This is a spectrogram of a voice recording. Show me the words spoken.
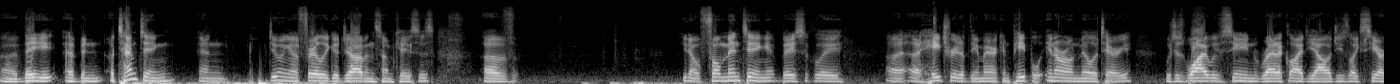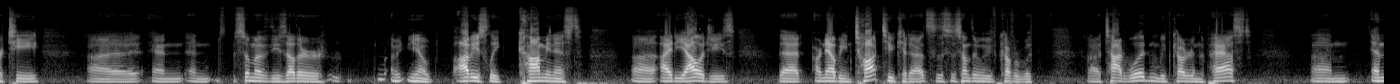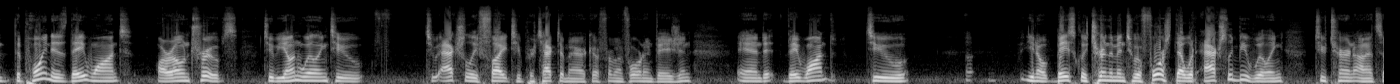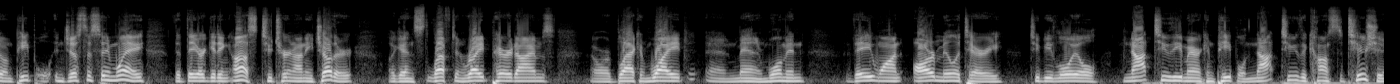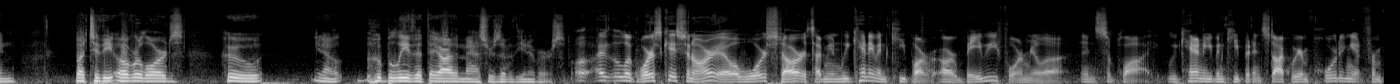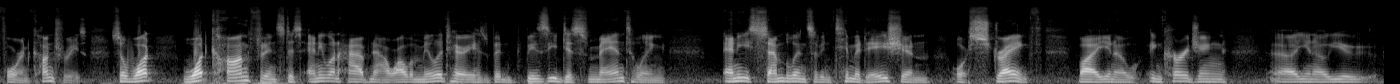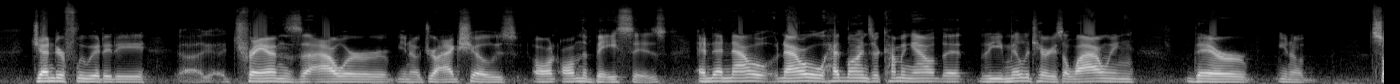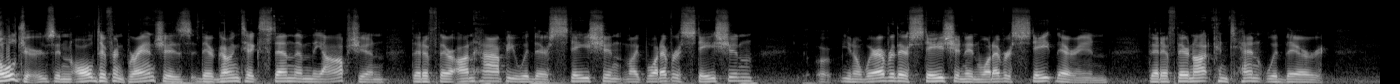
Uh, they have been attempting and doing a fairly good job in some cases of you know fomenting basically uh, a hatred of the American people in our own military, which is why we've seen radical ideologies like CRT uh, and and some of these other you know obviously communist uh, ideologies that are now being taught to cadets. This is something we've covered with uh, Todd Wood and we've covered in the past. Um, and the point is, they want our own troops to be unwilling to f- to actually fight to protect America from a foreign invasion, and they want to, uh, you know, basically turn them into a force that would actually be willing to turn on its own people in just the same way that they are getting us to turn on each other against left and right paradigms or black and white and man and woman. They want our military to be loyal not to the American people, not to the Constitution, but to the overlords who, you know, who believe that they are the masters of the universe. Well, I, look, worst case scenario, a war starts. I mean, we can't even keep our, our baby formula in supply. We can't even keep it in stock. We're importing it from foreign countries. So what What confidence does anyone have now while the military has been busy dismantling any semblance of intimidation or strength by, you know, encouraging, uh, you know, you gender fluidity, uh, trans hour, you know, drag shows on, on the bases. And then now, now headlines are coming out that the military is allowing their, you know, soldiers in all different branches, they're going to extend them the option that if they're unhappy with their station, like whatever station, or, you know, wherever they're stationed in whatever state they're in, that if they're not content with their,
